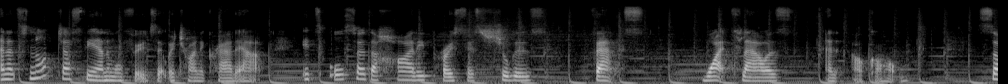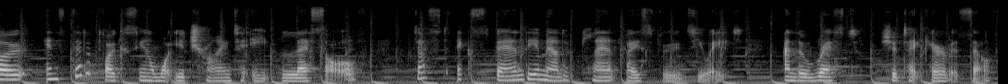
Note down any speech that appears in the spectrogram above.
And it's not just the animal foods that we're trying to crowd out, it's also the highly processed sugars, fats, white flours, and alcohol. So instead of focusing on what you're trying to eat less of, just expand the amount of plant based foods you eat, and the rest should take care of itself.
